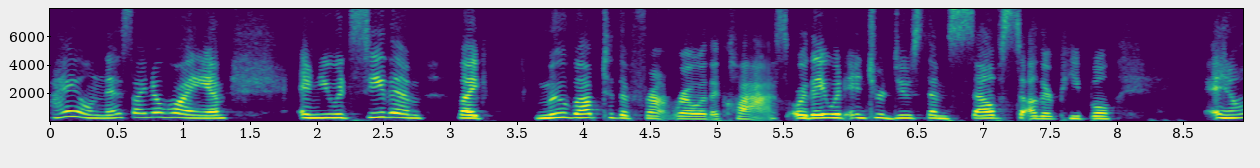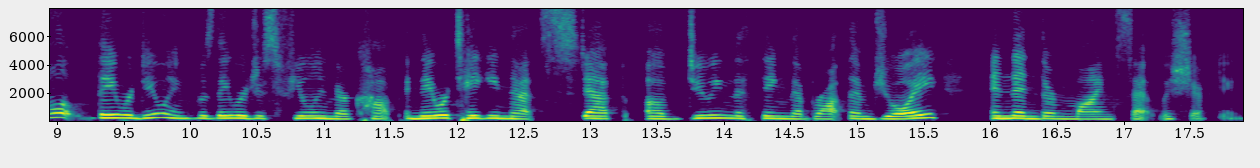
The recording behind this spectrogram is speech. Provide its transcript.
I own this. I know who I am. And you would see them like move up to the front row of the class or they would introduce themselves to other people and all they were doing was they were just fueling their cup and they were taking that step of doing the thing that brought them joy and then their mindset was shifting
